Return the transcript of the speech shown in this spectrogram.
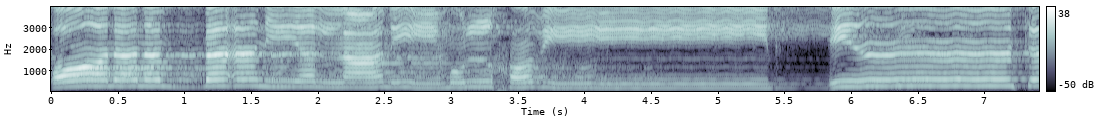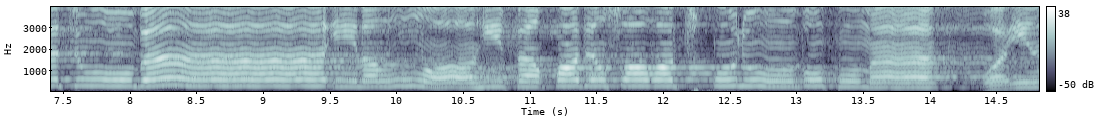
قال نبأني العليم الخبير. إن تتوبا إلى الله فقد صغت قلوبكما وإن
